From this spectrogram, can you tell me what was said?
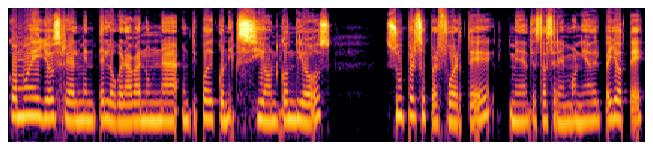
cómo ellos realmente lograban una, un tipo de conexión con Dios súper, súper fuerte mediante esta ceremonia del peyote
